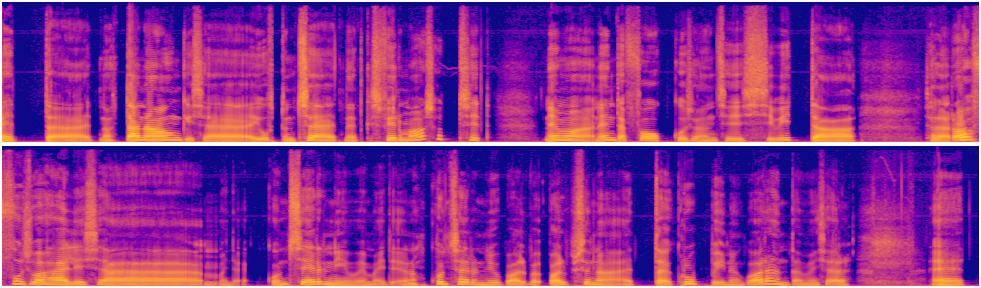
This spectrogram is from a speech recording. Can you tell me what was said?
et, et noh, täna ongi see juhtunud see, et need, kes firma asutasid, nema, nende fookus on siis Civita selle rahvusvahelise, ma ei tea, kontserni või ma ei tea, noh, kontsern on juba halb, halb sõna, et grupi nagu arendamisel, et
